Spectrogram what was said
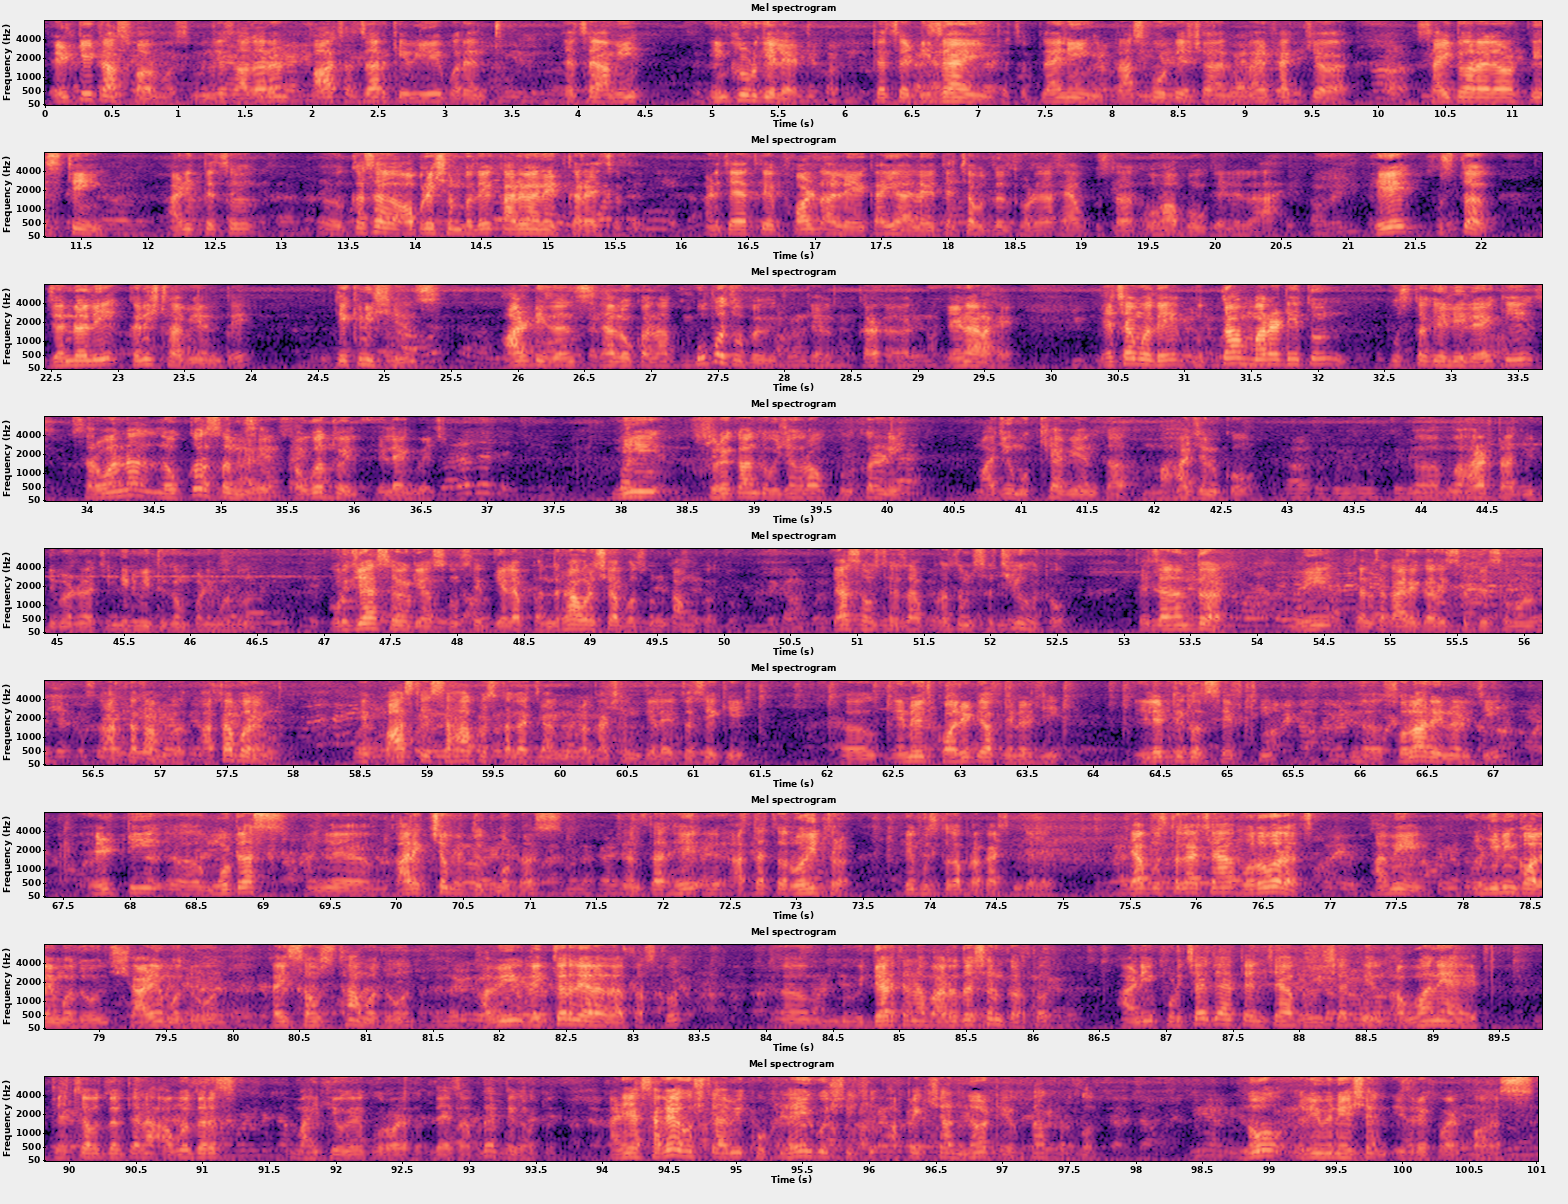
एल टी ट्रान्सफॉर्मर्स म्हणजे साधारण पाच हजार के व्ही एपर्यंत याचं आम्ही इन्क्लूड केले आहेत. त्याचं डिझाईन त्याचं प्लॅनिंग ट्रान्सपोर्टेशन मॅन्युफॅक्चर साईटवर आल्यावर टेस्टिंग आणि त्याचं कसं ऑपरेशनमध्ये कार्यान्वित करायचं ते. आणि त्यात ते फॉल्ट आले काही आले त्याच्याबद्दल थोडं ह्या पुस्तकात ओहापोह केलेला आहे. हे पुस्तक जनरली कनिष्ठ अभियंते टेक्निशियन्स आर्टिझन्स ह्या लोकांना खूपच उपयोगी केलं येणार आहे. याच्यामध्ये मुद्दाम मराठीतून पुस्तक हे लिहिलं आहे की सर्वांना लवकर समजेल अवगत होईल ही लँग्वेज मी सूर्यकांत भुजंगराव कुलकर्णी माजी मुख्य अभियंता महाजनको महाराष्ट्र राज्य विद्यामंडळाची निर्मिती कंपनीमधून ऊर्जा सहयोग या संस्थेत गेल्या पंधरा वर्षापासून काम करतो. या संस्थेचा प्रथम सचिव होतो. त्याच्यानंतर मी त्यांचा कार्यकारी सदस्य म्हणून सारखं काम करत आतापर्यंत एक पाच ते सहा पुस्तकाचे आम्ही प्रकाशन केलं आहे जसे की energy quality of energy electrical safety solar energy L T motors म्हणजे कार्यक्षम विद्युत मोटर्स नंतर हे आताचं रोहित्र हे पुस्तकं प्रकाशन केले आहे या पुस्तकाच्या बरोबरच आम्ही इंजिनिअरिंग कॉलेजमधून शाळेमधून काही संस्थामधून आम्ही लेक्चर द्यायला जात असतो. विद्यार्थ्यांना मार्गदर्शन करतो आणि पुढच्या ज्या त्यांच्या भविष्यातील आव्हाने आहेत त्याच्याबद्दल त्यांना अगोदरच माहिती वगैरे पुरवण्याचा द्यायचा प्रयत्न करतो. आणि या सगळ्या गोष्टी आम्ही कुठल्याही गोष्टीची अपेक्षा न ठेवता करतो. No remuneration is required for us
